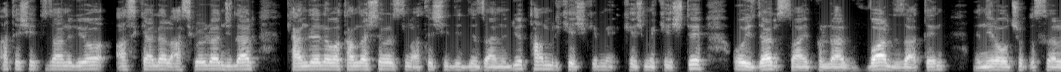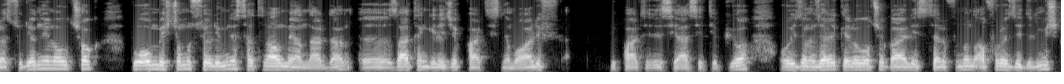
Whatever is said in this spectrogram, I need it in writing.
ateş etti zannediyor. Askerler, asker öğrenciler kendilerine vatandaşlar arasında ateş edildiğini zannediyor. Tam bir keşkeme, keşmekeşti. O yüzden sniperlar vardı zaten. Nerol çok ısrarla söylüyor. Nerol çok bu 15 Temmuz söylemini satın almayanlardan. Ee, zaten Gelecek Partisi'ne muhalif bir partide siyaset yapıyor. O yüzden özellikle Erol Olçok ailesi tarafından aforoz edilmiş.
